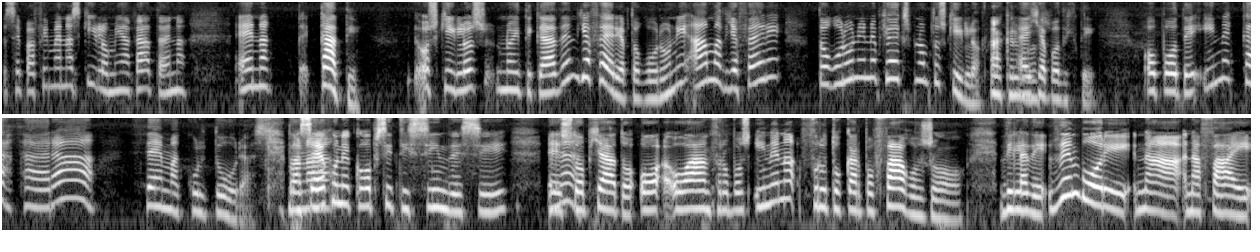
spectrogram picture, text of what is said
σε επαφή με ένα σκύλο, μια γάτα, ένα, ένα κάτι. Ο σκύλος νοητικά δεν διαφέρει από το γουρούνι, άμα διαφέρει το γουρούνι είναι πιο έξυπνο από το σκύλο. Ακριβώς. Έχει αποδειχτεί. Οπότε είναι καθαρά θέμα κουλτούρας. Το Μας να- έχουν κόψει τη σύνδεση ε, Ναι. στο πιάτο. Ο, ο άνθρωπος είναι ένα φρουτοκαρποφάγο ζώο. Δηλαδή δεν μπορεί να, να φάει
